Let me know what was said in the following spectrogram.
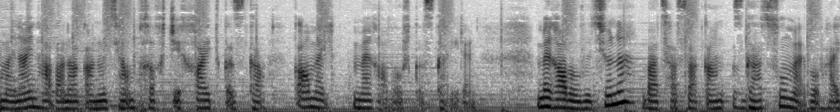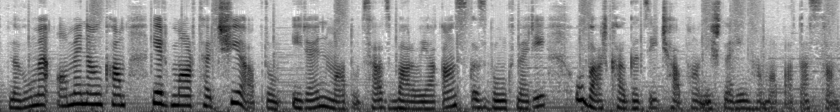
ամենայն հավանականությամբ խղճի խայտ կզգա կամ էլ մեղավոր կզգա իրեն։ Մեղավորությունը բացասական զգացում է, որ հայտնվում է ամեն անգամ, երբ մարդը չի ապրում իրեն մատուցած բարոյական սկզբունքների ու վարքագծի չափանիշներին համապատասխան։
